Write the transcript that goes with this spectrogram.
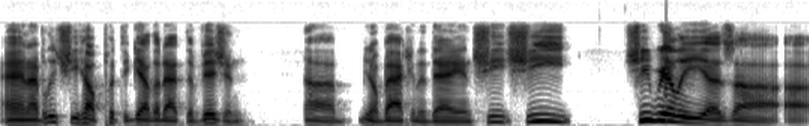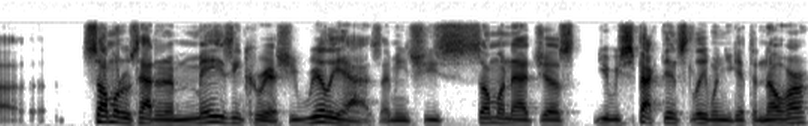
and I believe she helped put together that division, uh, you know, back in the day. And she she she really is uh, uh, someone who's had an amazing career. She really has. I mean, she's someone that just you respect instantly when you get to know her.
